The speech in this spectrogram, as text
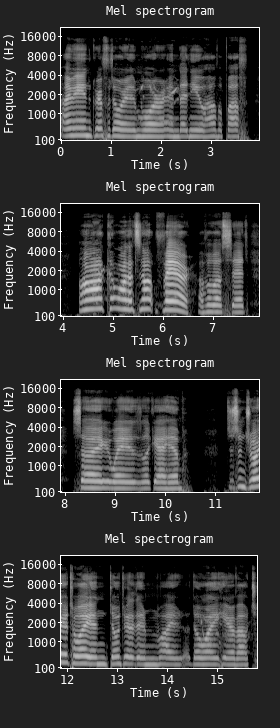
I mean Gryffindor and more, and then you, Hufflepuff. Aw, come on, that's not fair, Hufflepuff said, sideways looking at him. Just enjoy your toy and don't do anything I don't want to hear about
